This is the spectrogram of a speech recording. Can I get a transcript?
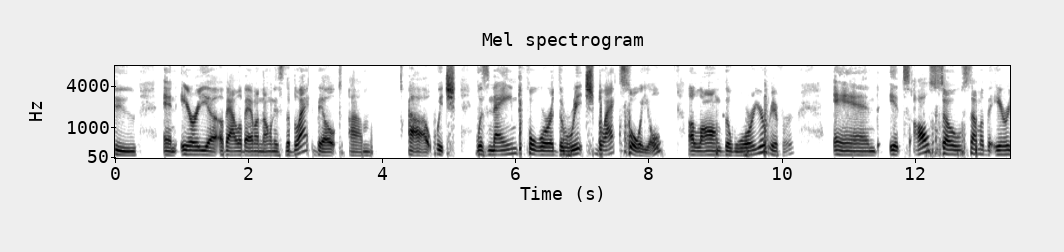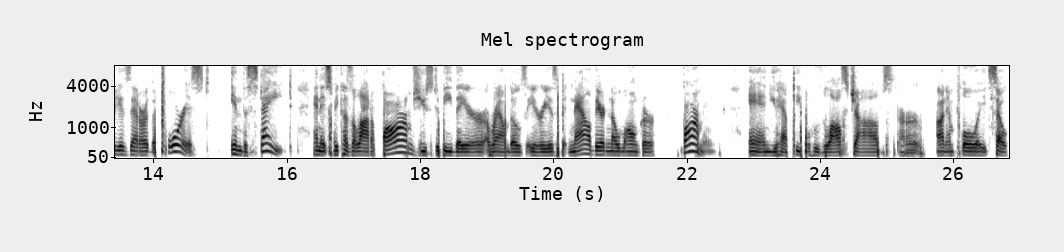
to an area of Alabama known as the Black Belt. Um, uh, which was named for the rich black soil along the Warrior River. And it's also some of the areas that are the poorest in the state. And it's because a lot of farms used to be there around those areas, but now they're no longer farming and you have people who've lost jobs or unemployed. So,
